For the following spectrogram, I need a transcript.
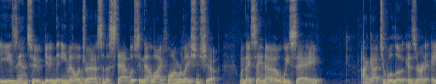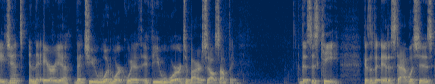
ease into getting the email address and establishing that lifelong relationship. When they say no, we say, I got you. Well, look, is there an agent in the area that you would work with if you were to buy or sell something? This is key because it establishes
